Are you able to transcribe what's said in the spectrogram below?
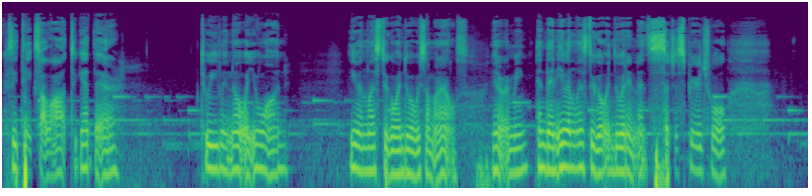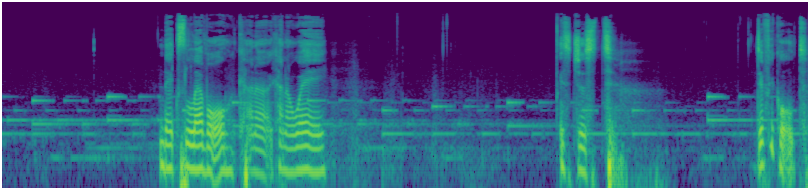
Because it takes a lot to get there, to even know what you want, even less to go and do it with someone else. You know what I mean? And then even less to go and do it in such a spiritual, next level kind of kind of way. It's just difficult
